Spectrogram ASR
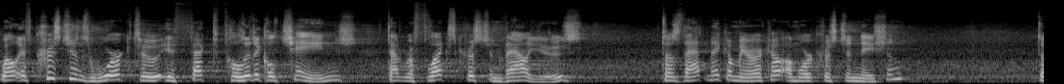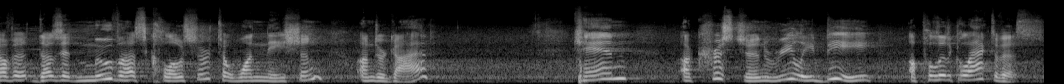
Well, if Christians work to effect political change that reflects Christian values, does that make America a more Christian nation? Does it move us closer to one nation under God? Can a Christian really be a political activist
